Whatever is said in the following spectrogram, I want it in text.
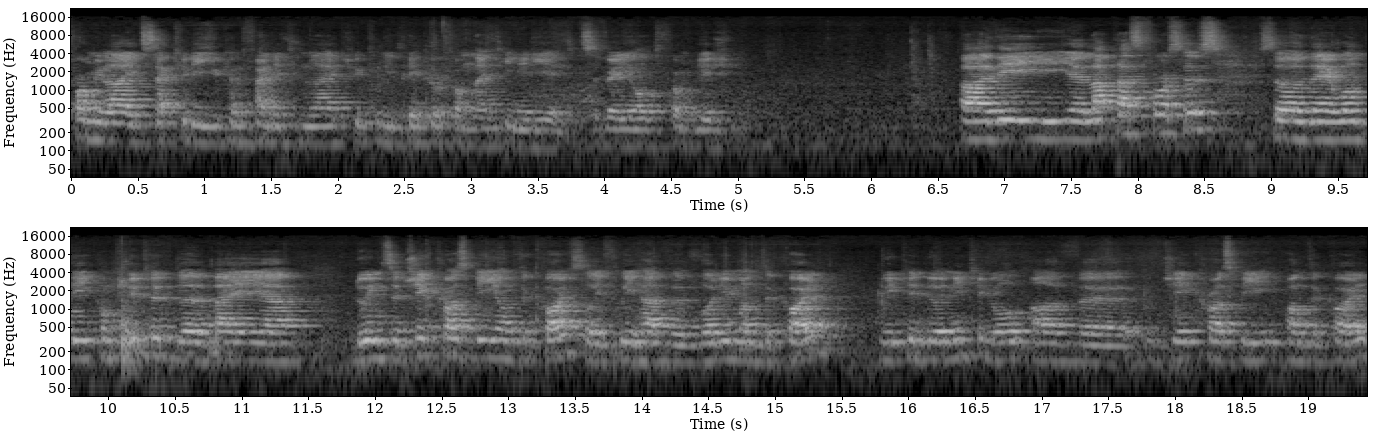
formula, it's actually, you can find it in an IEEE paper from 1988. It's a very old formulation. Uh, the uh, Laplace forces, so they will be computed uh, by uh, doing the J cross B on the coil. So if we have the volume on the coil, we can do an integral of uh, J cross B on the coil.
